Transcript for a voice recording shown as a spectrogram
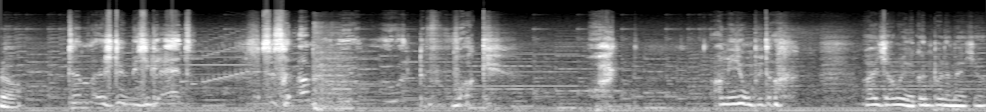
Alors, t'aimerais acheter une bicyclette Ce serait un million. What the fuck? What? Un million, putain Ah, carrément, il déconne pas le mec, hein.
